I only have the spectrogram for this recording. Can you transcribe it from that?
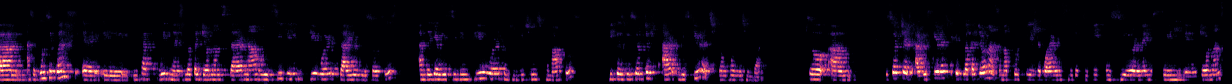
Um, as a consequence, uh, uh, we have witnessed local journals that are now receiving fewer direct resources and they are receiving fewer contributions from authors because researchers are discouraged from publishing them. So um, researchers are discouraged because local journals do not fulfill requirements needed to be considered mainstream uh, journals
